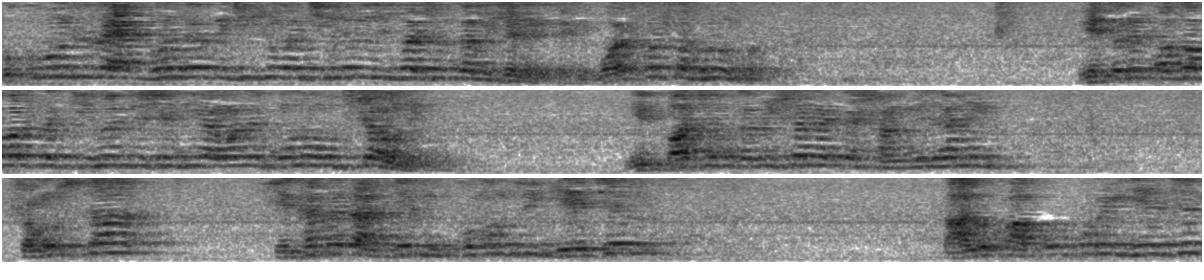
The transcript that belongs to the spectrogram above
মুখ্যমন্ত্রী তো এক ঘণ্টার বেশি সময় ছিলেন নির্বাচন কমিশনের কাছে বয়কটটা হলো। কোথায়? ভেতরে কথাবার্তা কি হয়েছে সে নিয়ে আমাদের কোনো উৎসাহ নেই। নির্বাচন কমিশন একটা সাংবিধানিক সংস্থা, সেখানে রাজ্যের মুখ্যমন্ত্রী গিয়েছেন, কালো কাপড় পরে গিয়েছেন,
